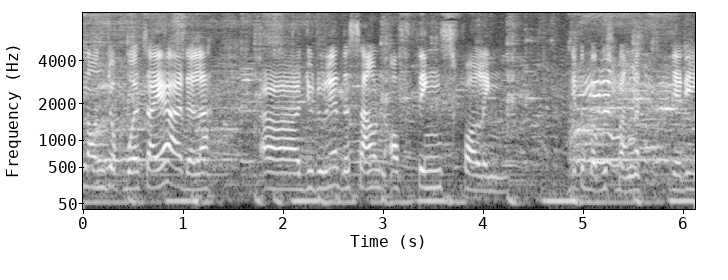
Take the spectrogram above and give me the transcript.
menonjok buat saya adalah uh, judulnya The Sound of Things Falling. Itu bagus banget. Jadi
